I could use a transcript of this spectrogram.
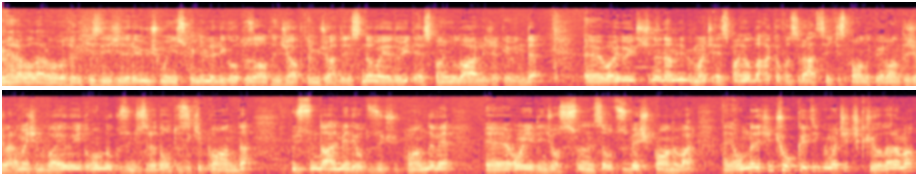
Merhabalar Baba Türk izleyicileri. 3 Mayıs günü La Liga 36. hafta mücadelesinde Valladolid Espanyol'u ağırlayacak evinde. Ee, Valladolid için önemli bir maç. Espanyol daha kafası rahat 8 puanlık bir avantajı var ama şimdi Valladolid 19. sırada 32 puanda. Üstünde Almeria 33 puanda ve e, 17. Osasuna'nın ise 35 puanı var. Hani onlar için çok kritik bir maça çıkıyorlar ama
